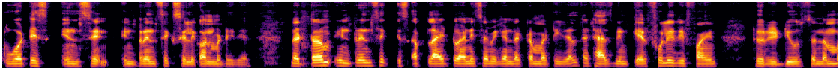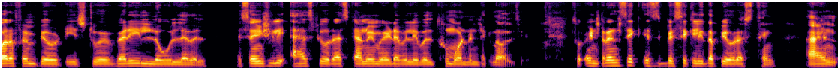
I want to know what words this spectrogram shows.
what is intrinsic silicon material. The term intrinsic is applied to any semiconductor material that has been carefully refined to reduce the number of impurities to a very low level essentially as pure as can be made available through modern technology. So intrinsic is basically the purest thing and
